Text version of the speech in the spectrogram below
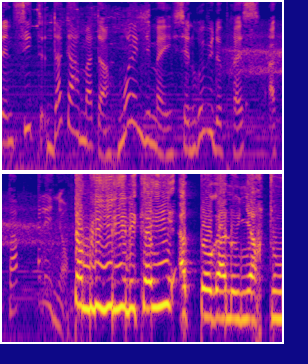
seen site Dakar Matin moo leen di may seen revue de presse ak Pape Alé Niang. Tàmbali yër yéenekaay yi ak toogaanu ñaxtu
